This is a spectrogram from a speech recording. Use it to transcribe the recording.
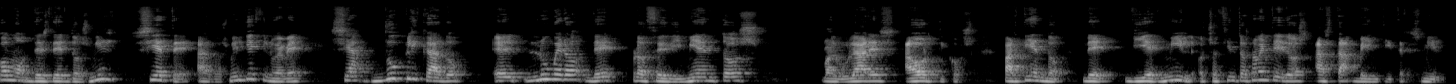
cómo desde 2007 a 2019 se ha duplicado el número de procedimientos valvulares aórticos, partiendo de 10.892 hasta 23.000.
